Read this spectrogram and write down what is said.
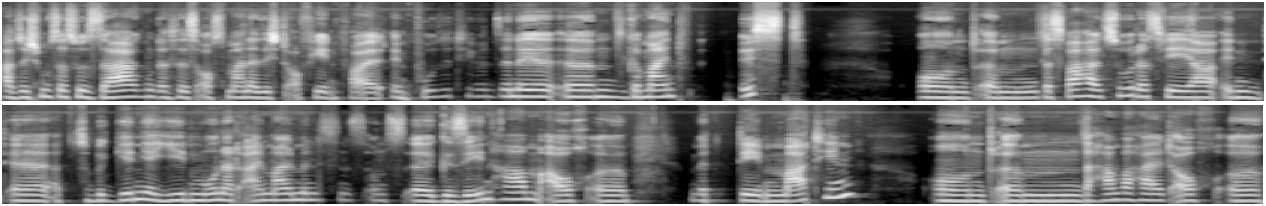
Also ich muss dazu sagen, dass es aus meiner Sicht auf jeden Fall im positiven Sinne ähm, gemeint ist. Und ähm, das war halt so, dass wir ja in, äh, zu Beginn ja jeden Monat einmal mindestens uns äh, gesehen haben, auch äh, mit dem Martin. Und ähm, da haben wir halt auch äh,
